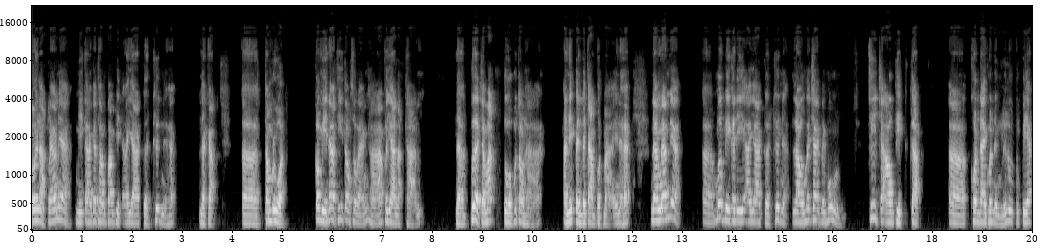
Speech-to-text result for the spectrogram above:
ดยหลักแล้วเนี่ยมีการกระทำความผิดอาญาเกิดขึ้นนะฮะนะครับตำรวจก็มีหน้าที่ต้องแสวงหาพยานหลักฐานนะเพื่อจะมัดตัวผู้ต้องหา อันนี้เป็นไปตามกฎหมายนะฮะดังนั้นเนี่ยเเมื่อมีคดีอาญาเกิดขึ้นเนี่ยเราไม่ใช่ไปมุ่งที่จะเอาผิดกับคนใดคนหนึ่งหรือลุงเปียก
